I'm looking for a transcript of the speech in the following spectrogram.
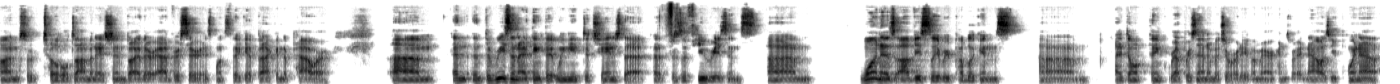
on sort of total domination by their adversaries once they get back into power. Um, and, and, the reason I think that we need to change that, uh, there's a few reasons. Um, one is obviously Republicans. Um, I don't think represent a majority of Americans right now, as you point out.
